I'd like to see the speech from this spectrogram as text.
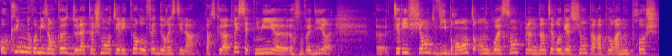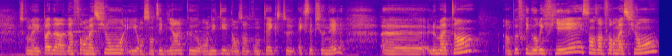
Aucune remise en cause de l'attachement au territoire et au fait de rester là, parce qu'après cette nuit, euh, on va dire, euh, terrifiante, vibrante, angoissante, pleine d'interrogations par rapport à nos proches, puisqu'on n'avait pas d'informations et on sentait bien qu'on était dans un contexte exceptionnel. Euh, le matin, un peu frigorifié, sans information,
